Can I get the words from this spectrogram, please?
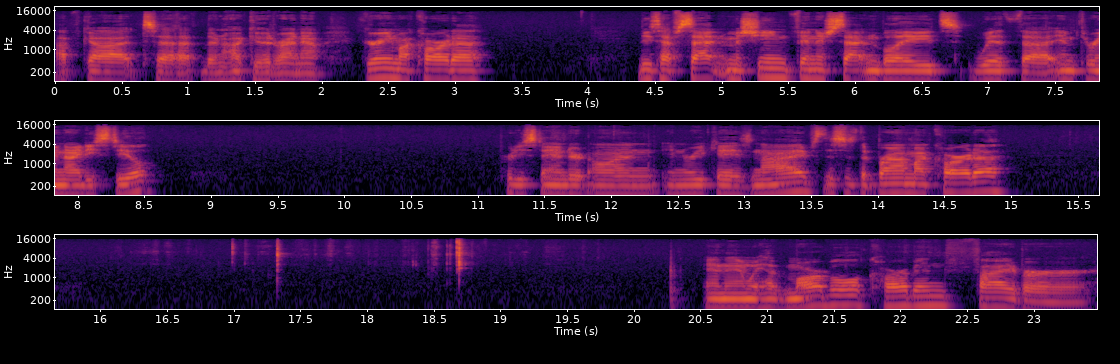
I've got, uh, they're not good right now, green micarta. These have satin machine finish satin blades with uh, M390 steel. Pretty standard on Enrique's knives. This is the brown micarta. And then we have marble carbon fiber.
